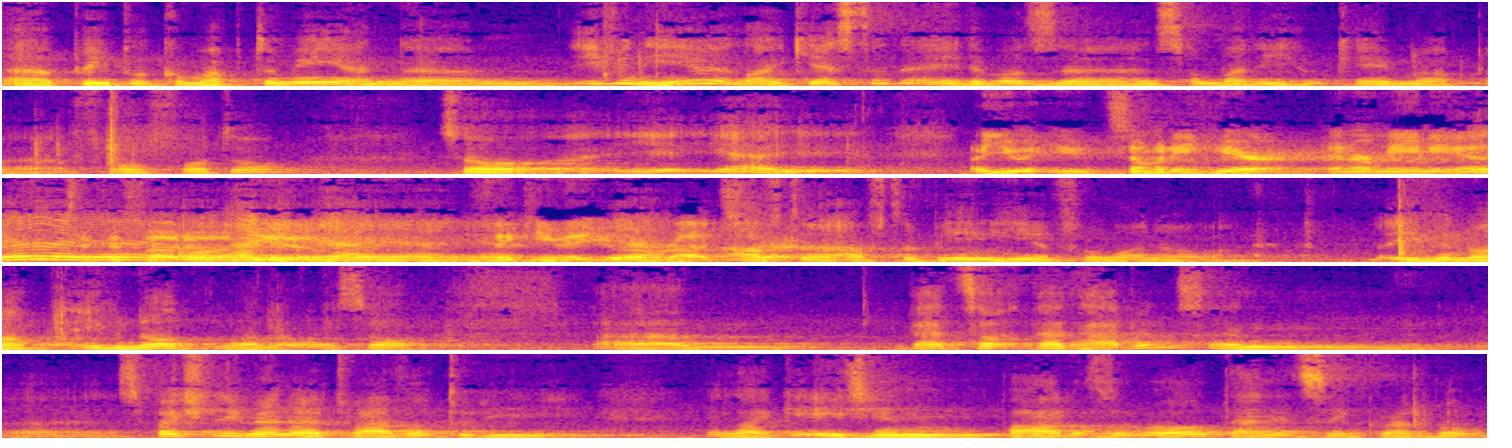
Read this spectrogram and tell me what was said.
Uh, people come up to me, and um, even here, like yesterday, there was uh, somebody who came up uh, for a photo. So uh, yeah, Oh, you, you somebody here in Armenia yeah, took yeah, a photo already, of you, yeah, thinking that you were Rod Stewart. After after being here for one hour, even not even not one hour. So um, that's that happens, and uh, especially when I travel to the like Asian part of the world, then it's incredible.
